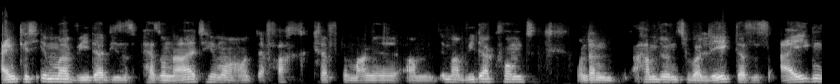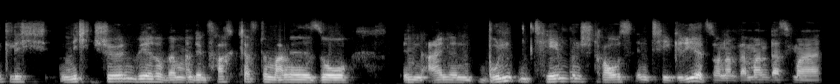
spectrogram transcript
eigentlich immer wieder dieses Personalthema und der Fachkräftemangel ähm, immer wieder kommt. Und dann haben wir uns überlegt, dass es eigentlich nicht schön wäre, wenn man den Fachkräftemangel so in einen bunten Themenstrauß integriert, sondern wenn man das mal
